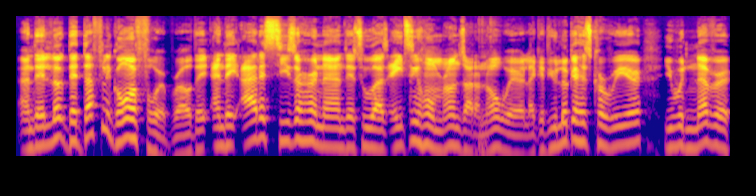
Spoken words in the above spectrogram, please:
And they look, they're definitely going for it, bro. They and they added Cesar Hernandez, who has 18 home runs out of nowhere. Like if you look at his career, you would never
